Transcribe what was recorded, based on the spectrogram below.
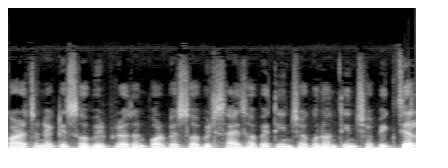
করার জন্য একটি ছবির প্রয়োজন পড়বে। ছবির সাইজ হবে তিনশো গুণন তিনশো পিক্সেল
